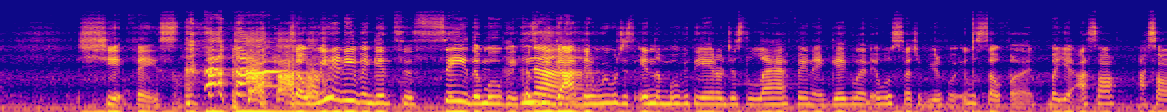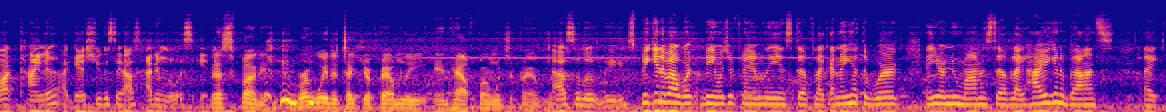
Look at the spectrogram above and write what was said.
shit face. so we didn't even get to see the movie because Nah. we got there. We were just in the movie theater, just laughing and giggling. It was such a beautiful. It was so fun. But yeah, I saw. I saw it kind of. I guess you could say I, I didn't really see it. That's funny. Great way to take your family and have fun with your family. Absolutely. Speaking about work, being with your family and stuff, like I know you have to work and you're a new mom and stuff. Like, how are you gonna balance like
